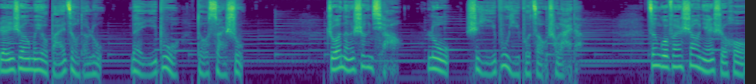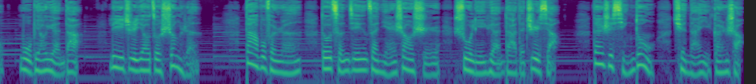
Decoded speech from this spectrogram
人生没有白走的路，每一步都算数。拙能胜巧，路是一步一步走出来的。曾国藩少年时候目标远大。立志要做圣人，大部分人都曾经在年少时树立远大的志向，但是行动却难以跟上。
